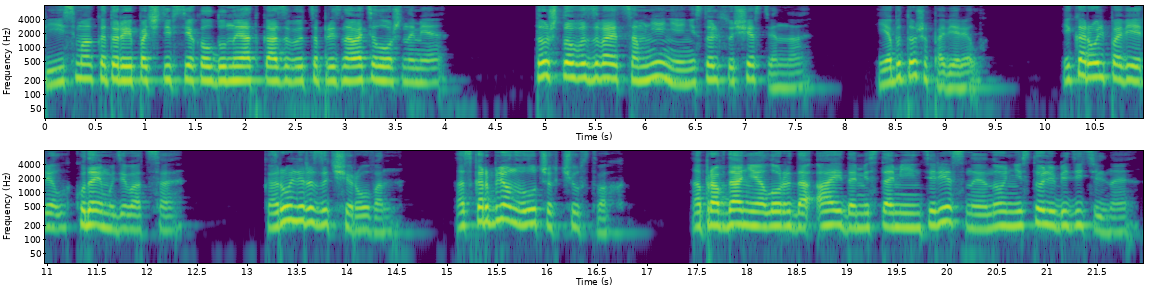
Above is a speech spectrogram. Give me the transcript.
письма, которые почти все колдуны отказываются признавать ложными. То, что вызывает сомнения, не столь существенно. Я бы тоже поверил. И король поверил, куда ему деваться. Король разочарован, оскорблен в лучших чувствах. Оправдание лорда Айда местами интересное, но не столь убедительное.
